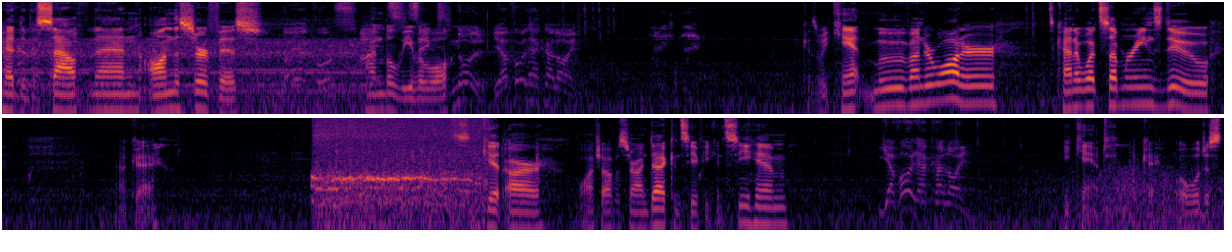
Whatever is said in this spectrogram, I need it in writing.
head to the south then, on the surface. Neuer Kurs, 1, Unbelievable. 6, 0. Jawohl, Herr Kaleun. Because we can't move underwater. That's kind of what submarines do. Okay. Let's get our watch officer on deck and see if he can see him. Jawohl, Herr Kaleun. He can't. Okay. Well, we'll just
